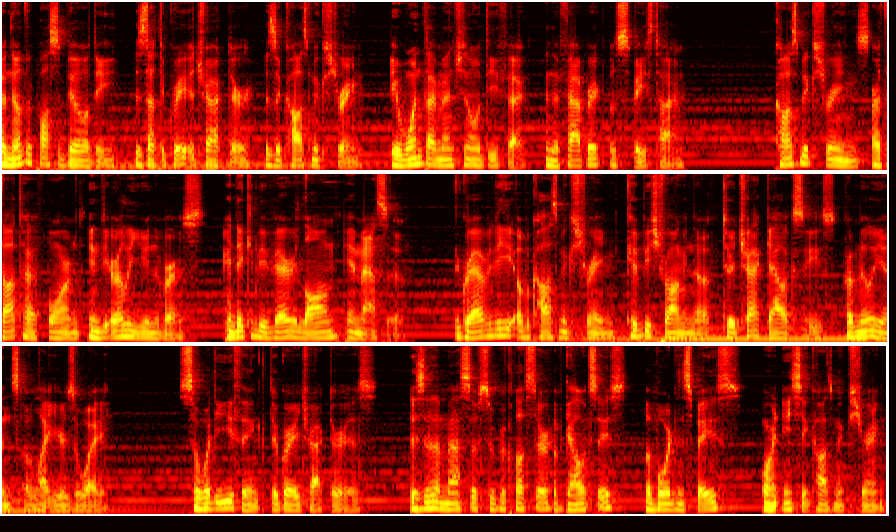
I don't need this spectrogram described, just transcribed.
Another possibility is that the Great Attractor is a cosmic string, a one-dimensional defect in the fabric of space-time. Cosmic strings are thought to have formed in the early universe, and they can be very long and massive. The gravity of a cosmic string could be strong enough to attract galaxies from millions of light years away. So what do you think the Great Attractor is? Is it a massive supercluster of galaxies, a void in space, or an ancient cosmic string?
